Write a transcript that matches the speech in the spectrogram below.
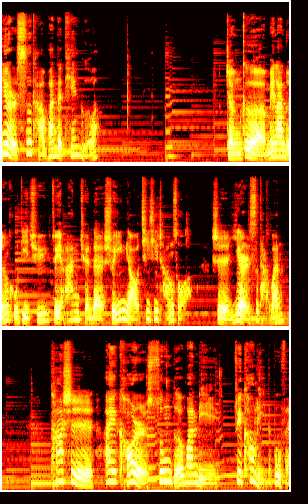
伊尔斯塔湾的天鹅。整个梅拉伦湖地区最安全的水鸟栖息场所是伊尔斯塔湾，它是埃考尔松德湾里最靠里的部分，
